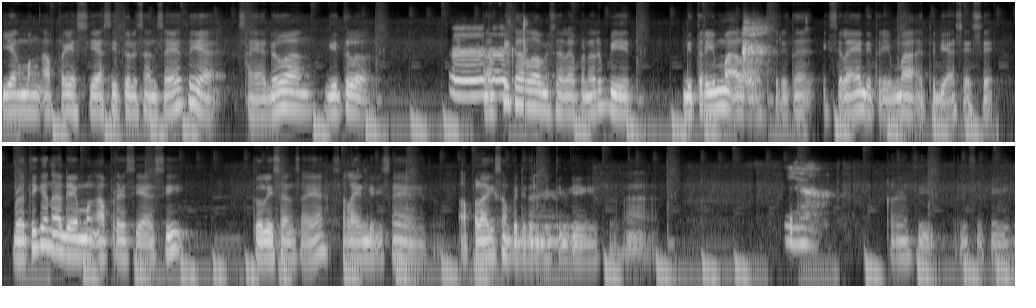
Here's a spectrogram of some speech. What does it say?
yang mengapresiasi tulisan saya itu ya saya doang gitu loh. Hmm, Tapi kalau misalnya penerbit diterima lah cerita istilahnya diterima itu di ACC. Berarti kan ada yang mengapresiasi tulisan saya selain diri saya gitu. Apalagi sampai diterbitin kayak gitu. Nah, iya keren sih prinsip gitu.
